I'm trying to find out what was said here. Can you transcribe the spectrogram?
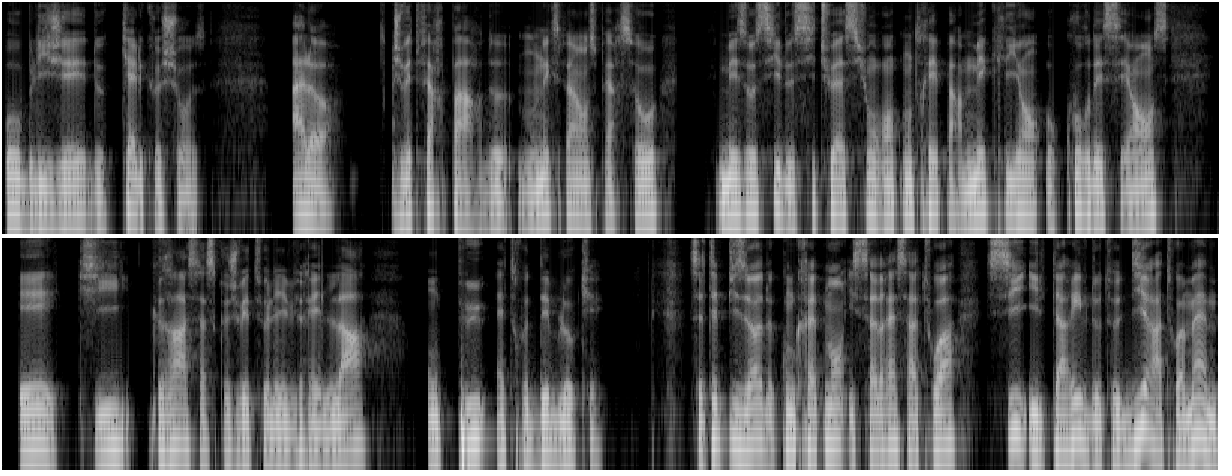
obligé de quelque chose. Alors, je vais te faire part de mon expérience perso, mais aussi de situations rencontrées par mes clients au cours des séances et qui, grâce à ce que je vais te livrer là, ont pu être débloquées. Cet épisode, concrètement, il s'adresse à toi si il t'arrive de te dire à toi-même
